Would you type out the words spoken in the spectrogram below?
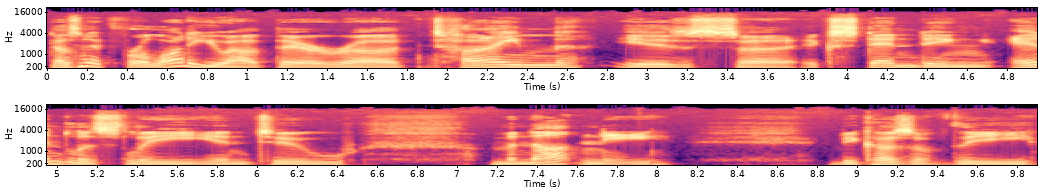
doesn't it? For a lot of you out there, uh, time is uh, extending endlessly into monotony because of the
